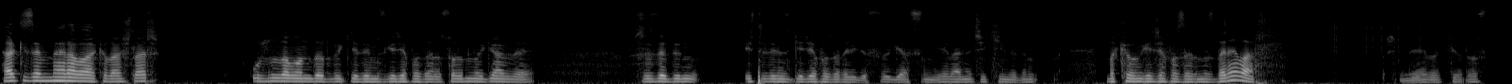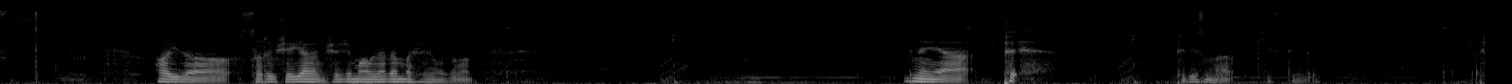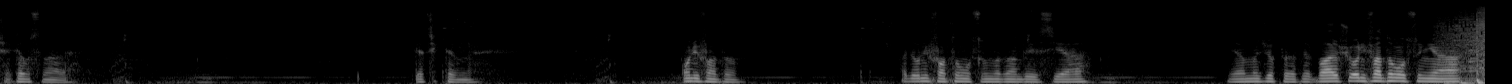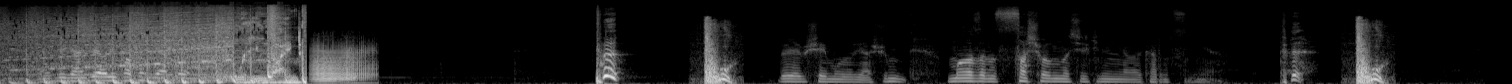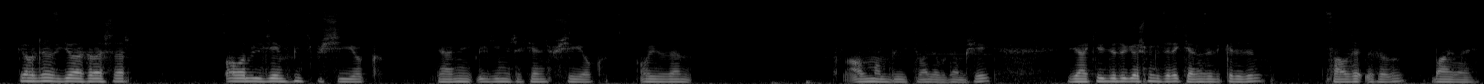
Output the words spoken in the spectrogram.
Herkese merhaba arkadaşlar. Uzun zamandır beklediğimiz gece pazarı sonunda geldi. Siz de dün istediğiniz gece pazarı videosu gelsin diye ben de çekeyim dedim. Bakalım gece pazarımızda ne var? Şimdi bakıyoruz. Hayda sarı bir şey gelmemiş. Önce mavilerden başlayalım o zaman. Bu ne ya? Püh. Prizma. Şaka mısın abi? Gerçekten mi? Oni Phantom. Hadi Oni Phantom olsun bunlardan birisi ya. Yağmacı operatör. Bari şu Oni Phantom olsun ya. Bence geldi Oni Phantom geldi. Böyle bir şey mi olur ya? Şu mağazanın saçmalığına çirkinliğine bakar mısın ya? Püh! Gördüğünüz gibi arkadaşlar alabileceğim hiçbir şey yok. Yani ilgimi çeken hiçbir şey yok. O yüzden almam büyük ihtimalle buradan bir şey. Bir dahaki videoda görüşmek üzere. Kendinize dikkat edin. Sağlıcakla kalın. Bay bay.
